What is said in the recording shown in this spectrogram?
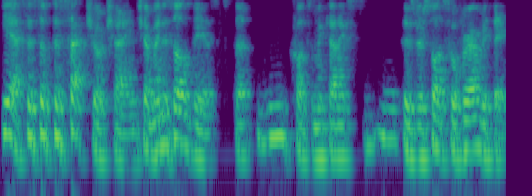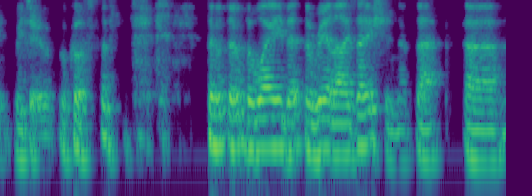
Yes, it's a perceptual change. I mean, it's obvious that quantum mechanics is responsible for everything we do. Of course, the, the, the way that the realization of that uh,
